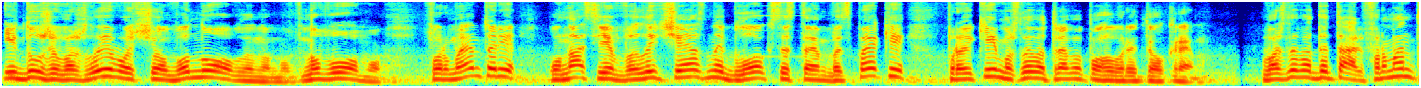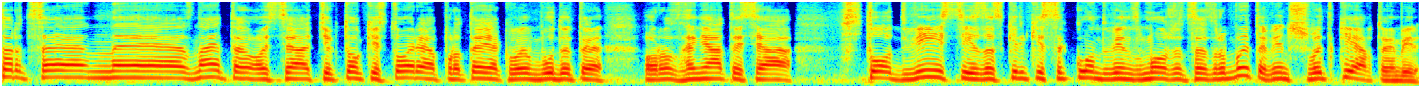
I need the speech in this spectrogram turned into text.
і дуже важливо, що в оновленому, в новому форменторі у нас є величезний блок систем безпеки, про який можливо треба поговорити окремо. Важлива деталь. Форментор це не знаєте, ось ця TikTok історія про те, як ви будете розганятися 100-200 і за скільки секунд він зможе це зробити. Він швидкий автомобіль,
